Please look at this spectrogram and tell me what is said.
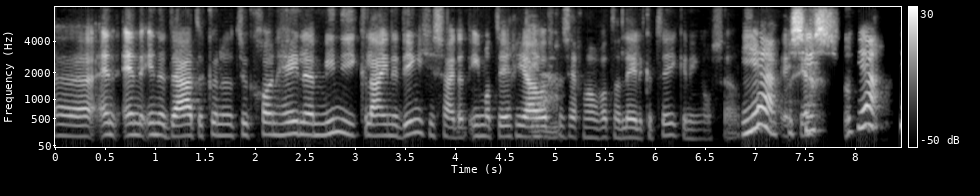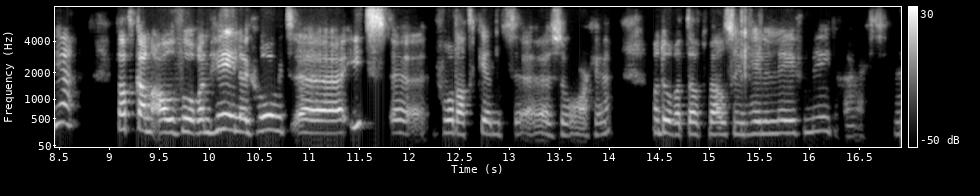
Uh, en, en inderdaad, er kunnen natuurlijk gewoon hele mini kleine dingetjes zijn dat iemand tegen jou heeft gezegd, maar wat een lelijke tekening of zo. Ja, precies. Ja, ja. Dat kan al voor een hele groot uh, iets uh, voor dat kind zorgen, waardoor het dat wel zijn hele leven meedraagt. Hè?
